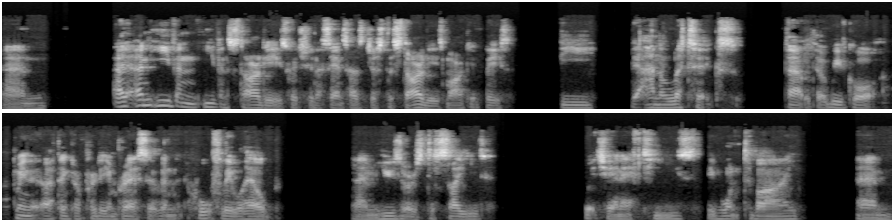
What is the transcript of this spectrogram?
Um, and, and even even Stargaze, which in a sense has just the Stargaze marketplace, the the analytics that that we've got, I mean, I think are pretty impressive, and hopefully will help um, users decide which NFTs they want to buy um,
